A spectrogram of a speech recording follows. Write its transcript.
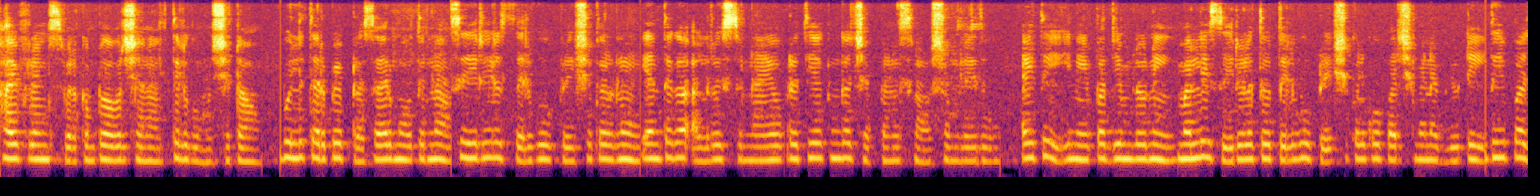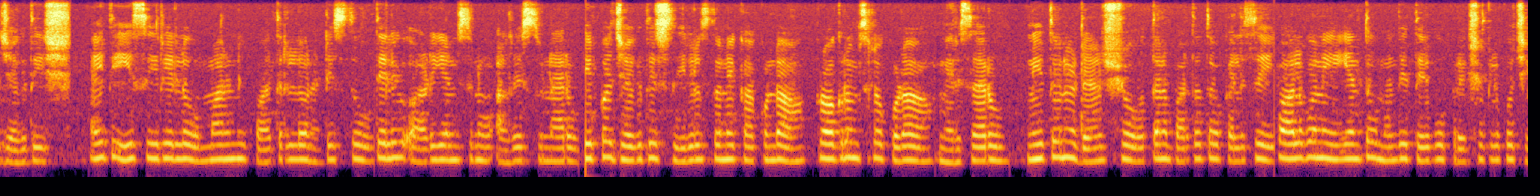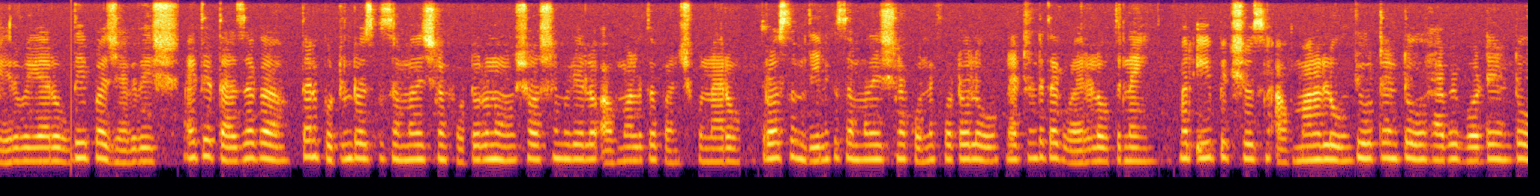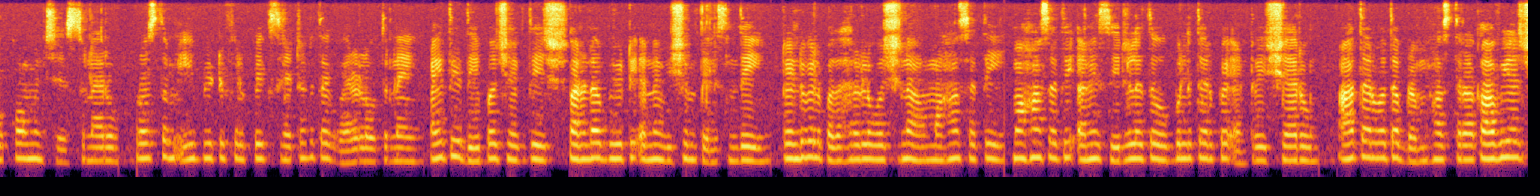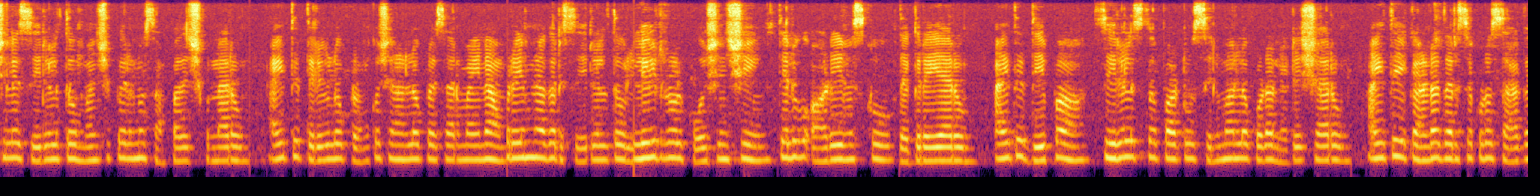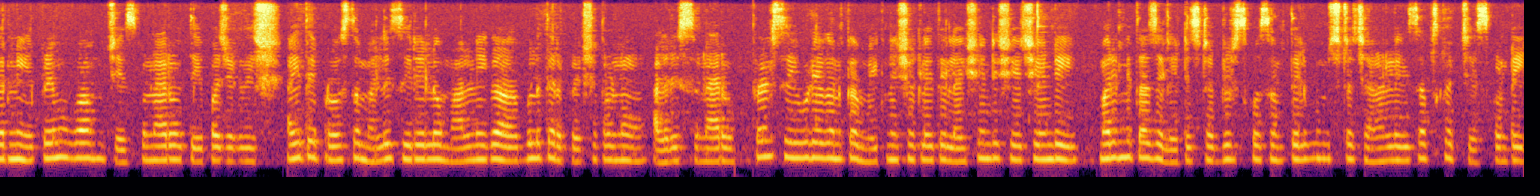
Hi friends welcome to our channel Telugu ముచ్చట బుల్లి తెరపై ప్రసారమవుతున్న సీరియల్స్ తెలుగు ప్రేక్షకులను ఎంతగా అలరిస్తున్నాయో ప్రత్యేకంగా చెప్పాల్సిన అవసరం లేదు. అయితే ఈ నేపథ్యంలోని మళ్ళీ సీరియల్తో తెలుగు ప్రేక్షకులకు పరిచయమైన బ్యూటీ దీపా జగదీష్. అయితే ఈ సీరియల్లో మాలిని పాత్రలో నటిస్తూ తెలుగు ఆడియన్స్ను అలరిస్తున్నారు. దీపా జగదీష్ సీరియల్స్ తోనే కాకుండా ప్రోగ్రామ్స్లో కూడా మెరిశారు. నీతోనే డాన్స్ షో తన భర్తతో కలిసి పాల్గొని ఎంతో మంది తెలుగు ప్రేక్షకులకు చేరువయ్యారు దీపా జగదీష్. అయితే తాజాగా తన పుట్టినరోజుకు సంబంధించిన ఫోటోలను సోషల్ మీడియాలో అభిమానులతో పంచుకున్నారు. ప్రస్తుతం దీనికి సంబంధించిన కొన్ని ఫోటో ఫోటోలు నెట్ దగ్గర వైరల్ అవుతున్నాయి. మరి ఈ పిక్చర్స్ అభిమానులు క్యూట్ అంటూ హ్యాపీ బర్త్డే అంటూ కామెంట్ చేస్తున్నారు. ప్రస్తుతం ఈ బ్యూటిఫుల్ పిక్స్ నెట్ దగ్గర వైరల్ అవుతున్నాయి. అయితే దీపా జగదీష్ కన్నడ బ్యూటీ అనే విషయం తెలిసిందే. రెండు వేల పదహారులో వచ్చిన మహాసతి మహాసతి అనే సీరియల్తో బుల్లితెరపై ఎంట్రీ ఇచ్చారు. ఆ తర్వాత బ్రహ్మాస్త్ర కావ్యాంజలి సీరియల్తో మంచి పేరును సంపాదించుకున్నారు. అయితే తెలుగులో ప్రముఖ ఛానల్లో ప్రసారమైన ప్రేమ్ నగర్ సీరియల్తో లీడ్ రోల్ పోషించి తెలుగు ఆడియన్స్కు దగ్గరయ్యారు. అయితే దీప సీరియల్స్తో పాటు సినిమాల్లో కూడా నటించారు. అయితే కన్నడ దర్శకుడు సాగర్ని ప్రేమ వివాహం చేసుకున్నారు దీపా జగదీష్. అయితే ప్రస్తుతం మళ్ళీ సీరియల్లో మాలినిగా బుల్లితెర ప్రేక్షకులను అలరిస్తున్నారు. ఫ్రెండ్స్ ఈ వీడియో కనుక మీకు నచ్చినట్లయితే లైక్ చేయండి షేర్ చేయండి. మరిన్ని తాజా లేటెస్ట్ అప్డేట్స్ కోసం తెలుగు మిస్టర్ ఛానల్ని సబ్స్క్రైబ్ చేసుకోండి.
